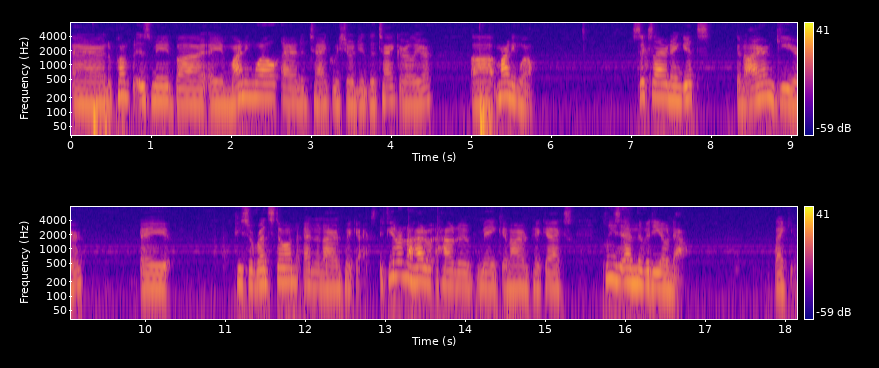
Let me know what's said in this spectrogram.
and a pump is made by a mining well and a tank. We showed you the tank earlier. Uh, mining well. Six iron ingots, an iron gear, a piece of redstone, and an iron pickaxe. If you don't know how to how to make an iron pickaxe, please end the video now. Thank you.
